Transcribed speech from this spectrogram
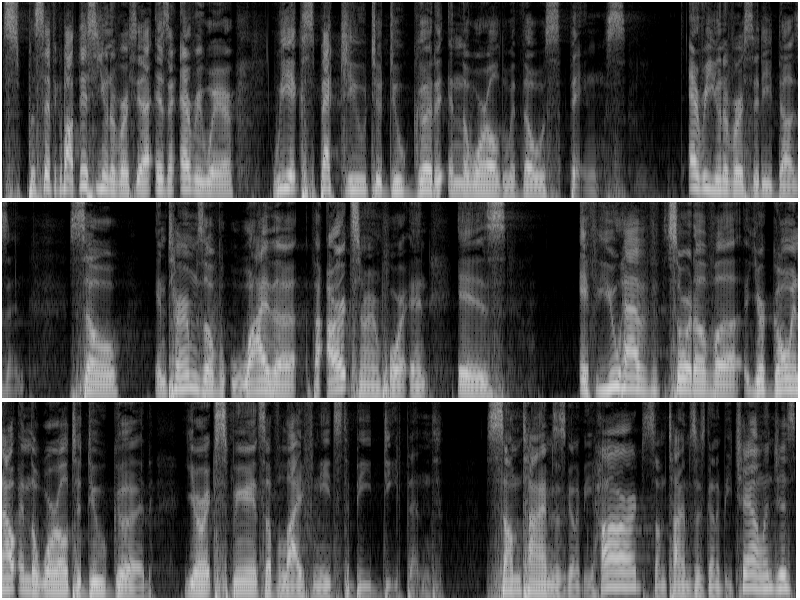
specific about this university that isn't everywhere, we expect you to do good in the world with those things. Every university doesn't. So, in terms of why the, the arts are important, is if you have sort of a, you're going out in the world to do good, your experience of life needs to be deepened. Sometimes it's going to be hard. Sometimes there's going to be challenges.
